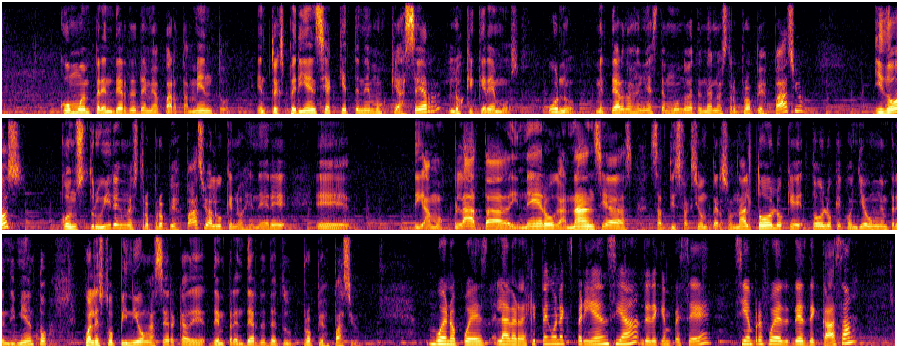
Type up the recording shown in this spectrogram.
cómo emprender desde mi apartamento en tu experiencia, ¿qué tenemos que hacer los que queremos? Uno, meternos en este mundo de tener nuestro propio espacio. Y dos, construir en nuestro propio espacio algo que nos genere, eh, digamos, plata, dinero, ganancias, satisfacción personal, todo lo, que, todo lo que conlleva un emprendimiento. ¿Cuál es tu opinión acerca de, de emprender desde tu propio espacio? Bueno, pues la verdad es que tengo una experiencia desde que empecé siempre fue desde casa,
